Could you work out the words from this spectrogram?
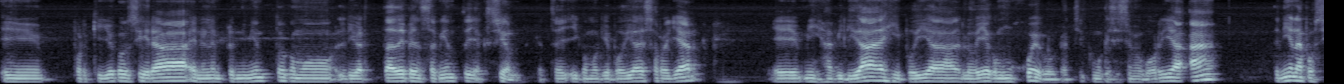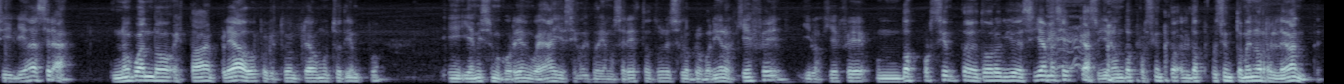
eh, porque yo consideraba en el emprendimiento como libertad de pensamiento y acción, ¿cachai? y como que podía desarrollar eh, mis habilidades y podía, lo veía como un juego, ¿cachai? como que si se me ocurría A, tenía la posibilidad de hacer A. No cuando estaba empleado, porque estuve empleado mucho tiempo, y, a mí se me ocurrían, weá, yo decía, hoy podíamos hacer esto, todo eso lo proponía a los jefes, y los jefes, un 2% de todo lo que yo decía me hacían caso, y era un 2%, el 2% menos relevante.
